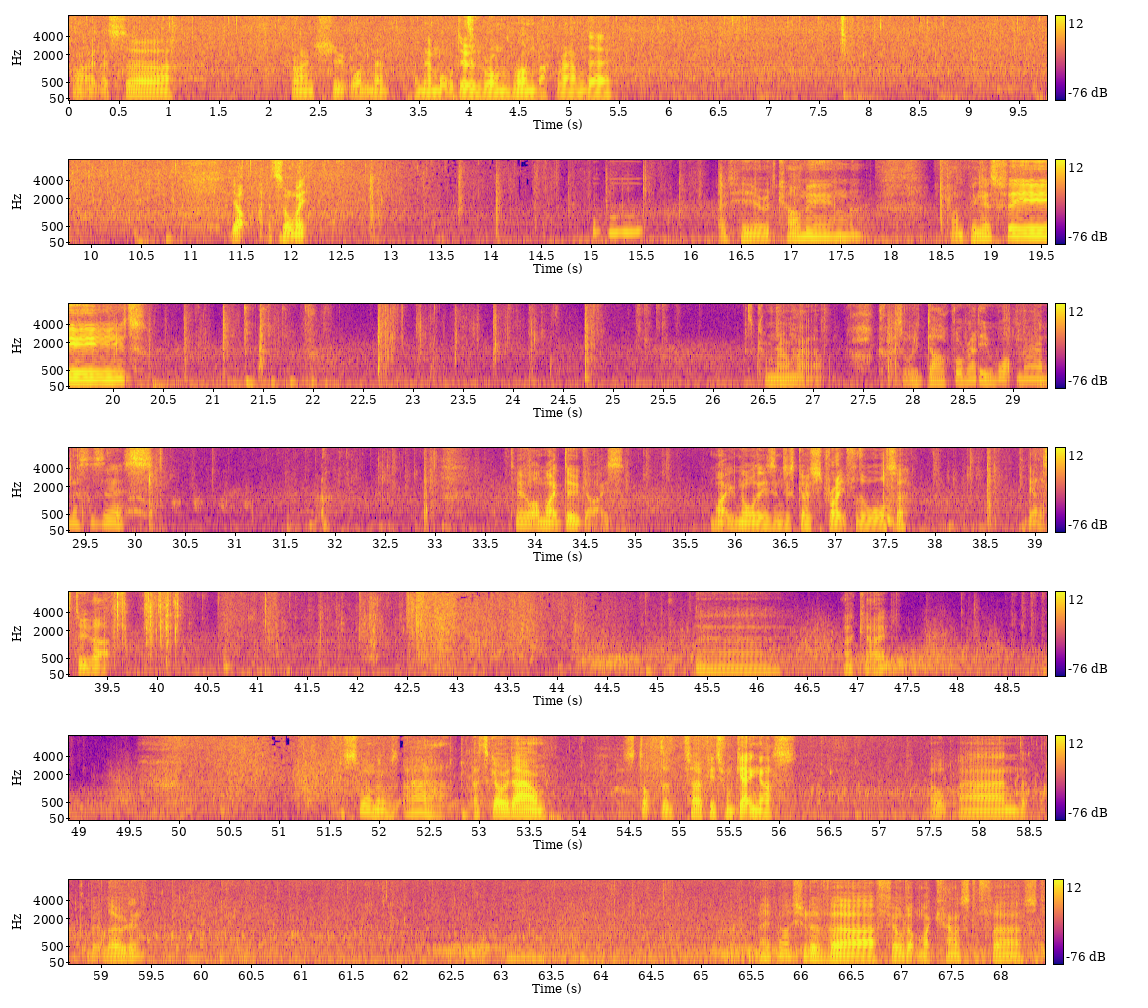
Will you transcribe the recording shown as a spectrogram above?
Alright, let's uh, try and shoot one then. And then what we'll do is run, run back around there. Yep, it saw me. I hear it coming. Pumping his feet. Let's Come around that. Oh god, it's already dark already. What madness is this? Tell you what I might do, guys. Might ignore these and just go straight for the water. Yeah, let's do that. Uh, okay. I sworn there was... Ah, let's go down. Stop the turkeys from getting us. Oh, and got a bit loading. Maybe I should have uh, filled up my canister first.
